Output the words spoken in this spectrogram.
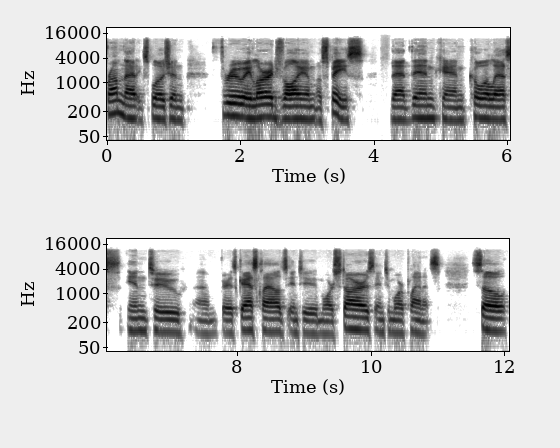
from that explosion through a large volume of space that then can coalesce into um, various gas clouds, into more stars, into more planets. So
